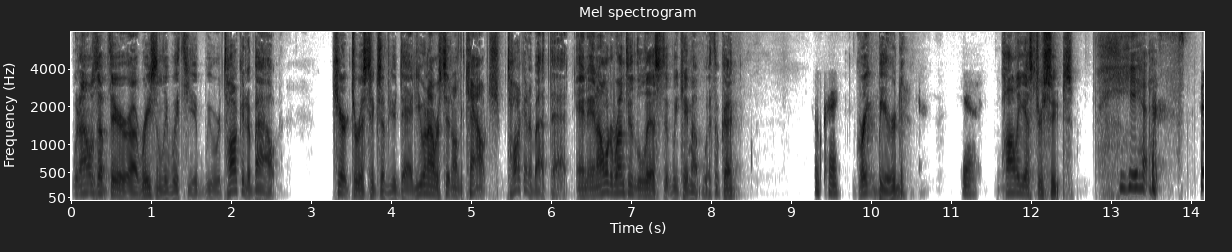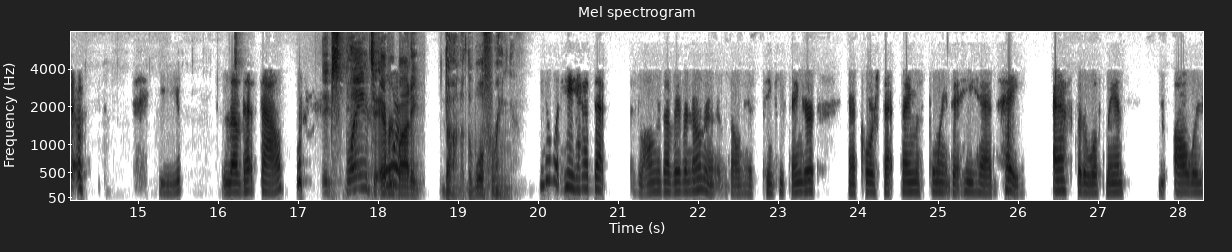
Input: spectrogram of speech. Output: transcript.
When I was up there uh, recently with you, we were talking about characteristics of your dad. You and I were sitting on the couch talking about that. And, and I want to run through the list that we came up with, okay? Okay. Great beard. Yes. Polyester suits. yes. Yep. Love that style. Explain to everybody, Donna, the wolf ring. You know what? He had that as long as I've ever known him. It was on his pinky finger. And of course, that famous point that he had, hey, ask for the wolf man. You always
